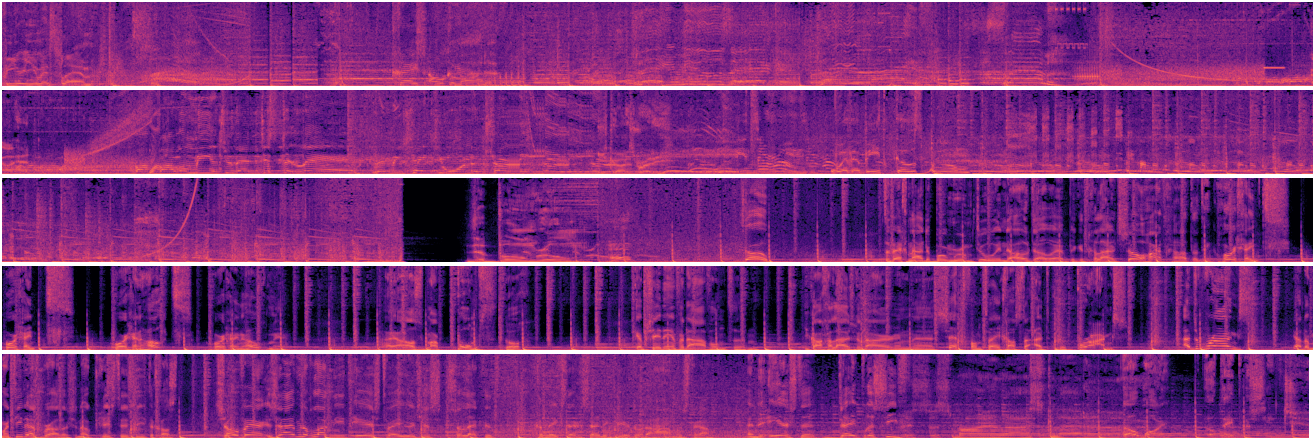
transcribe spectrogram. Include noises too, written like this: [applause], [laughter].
vier je met Slam. Gijs Alkemade. Play music. Play life. Slam. Go ahead. Follow me into that distant land. Let me take you on a journey. Weg naar de boomroom toe in de auto heb ik het geluid zo hard gehad dat ik hoor geen tss, hoor geen tss, hoor geen hoog, tss, hoor geen hoog meer. Nou ja, als het maar pompt, toch? Ik heb zin in vanavond. Ehm, Je kan gaan luisteren naar een eh, set van twee gasten uit de Bronx. Uit de Bronx! Ja, de Martinez Brothers en ook Chris Tussy te gast. Zover zijn we nog lang niet. Eerst twee uurtjes selected. Gemixt en geselecteerd door de Hamerstra. En de eerste, depressief. Wel mooi, wel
